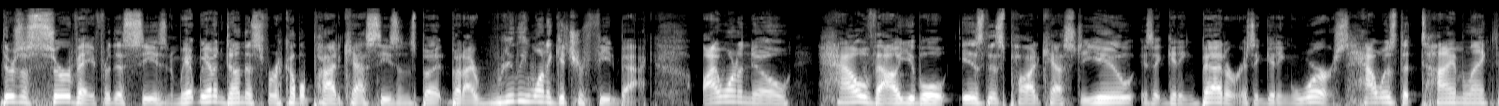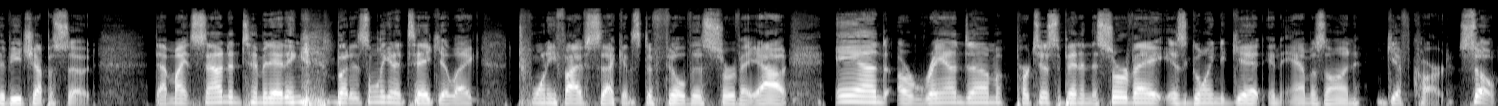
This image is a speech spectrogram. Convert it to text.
there's a survey for this season. We, we haven't done this for a couple podcast seasons, but but I really want to get your feedback. I want to know how valuable is this podcast to you? Is it getting better? Is it getting worse? How is the time length of each episode? That might sound intimidating, but it's only going to take you like 25 seconds to fill this survey out. And a random participant in the survey is going to get an Amazon gift card. So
